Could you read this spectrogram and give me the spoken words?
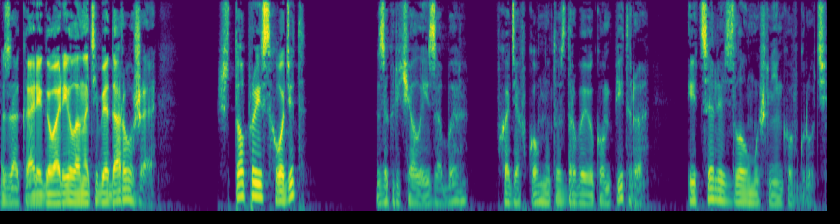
«Закари говорил, она тебе дороже». «Что происходит?» — закричала Изабель, входя в комнату с дробовиком Питера и целясь злоумышленнику в грудь.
